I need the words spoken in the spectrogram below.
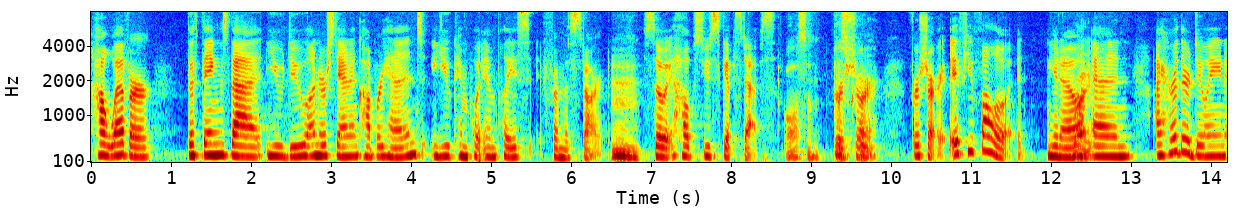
However, the things that you do understand and comprehend, you can put in place from the start. Mm. So it helps you skip steps. Awesome. for sure cool. for sure if you follow it you know Right. and i heard they're doing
